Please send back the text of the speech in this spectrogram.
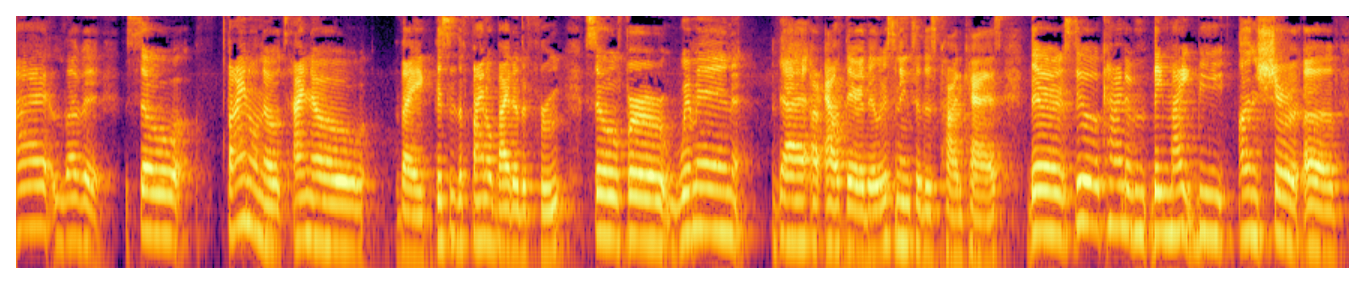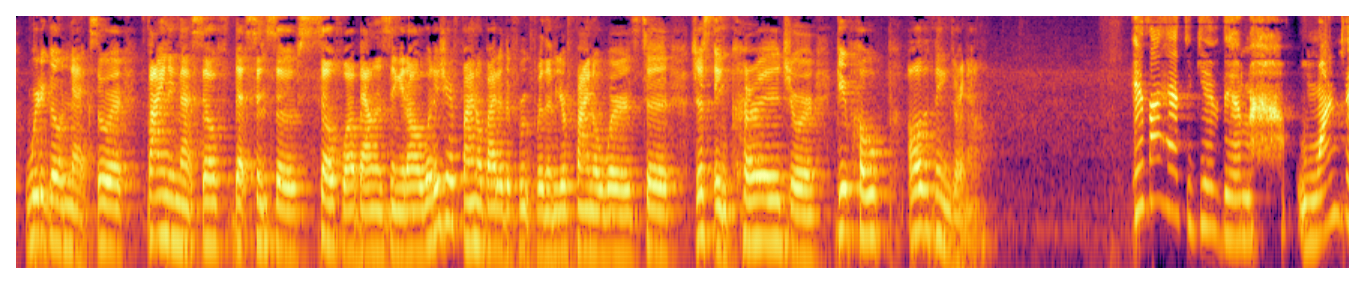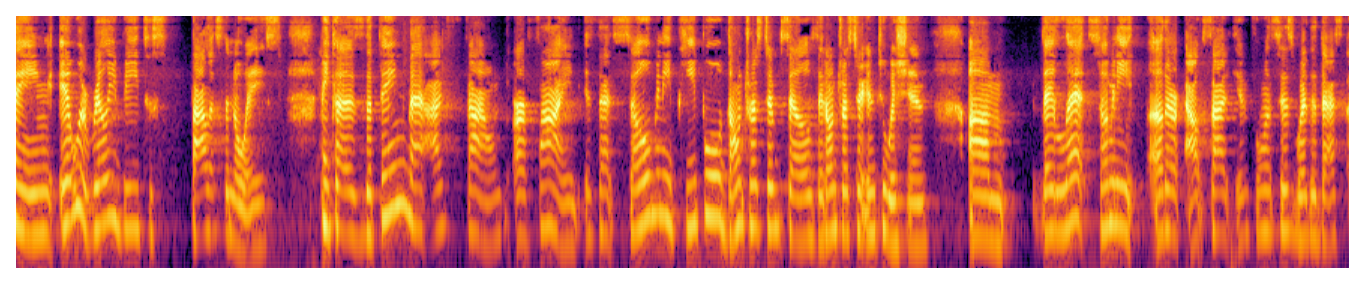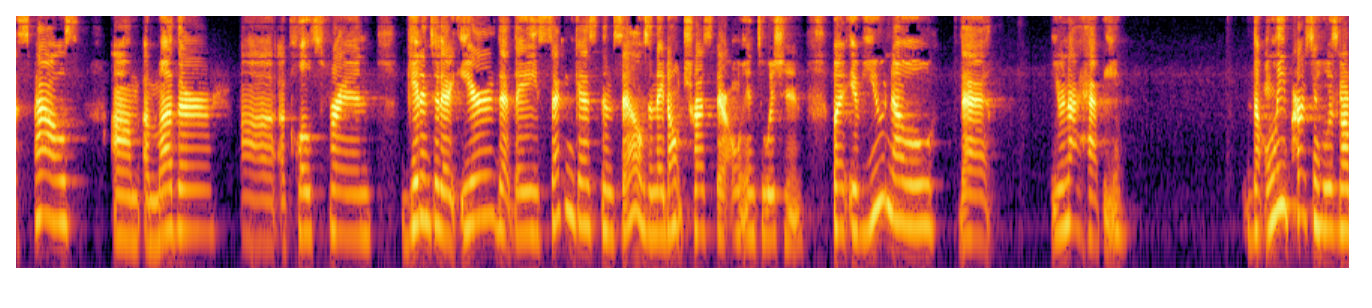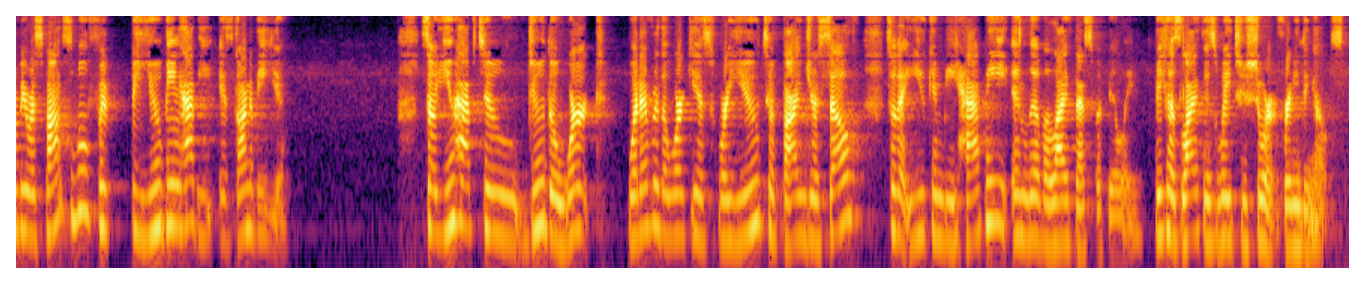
I love it. So, final notes. I know like this is the final bite of the fruit. So, for women that are out there, they're listening to this podcast, they're still kind of, they might be unsure of where to go next or finding that self that sense of self while balancing it all what is your final bite of the fruit for them your final words to just encourage or give hope all the things right now if i had to give them one thing it would really be to silence the noise because the thing that i found or find is that so many people don't trust themselves. They don't trust their intuition. Um, they let so many other outside influences, whether that's a spouse, um, a mother, uh, a close friend, get into their ear that they second guess themselves and they don't trust their own intuition. But if you know that you're not happy, the only person who is going to be responsible for you being happy is going to be you. So you have to do the work, whatever the work is for you to find yourself so that you can be happy and live a life that's fulfilling because life is way too short for anything else.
